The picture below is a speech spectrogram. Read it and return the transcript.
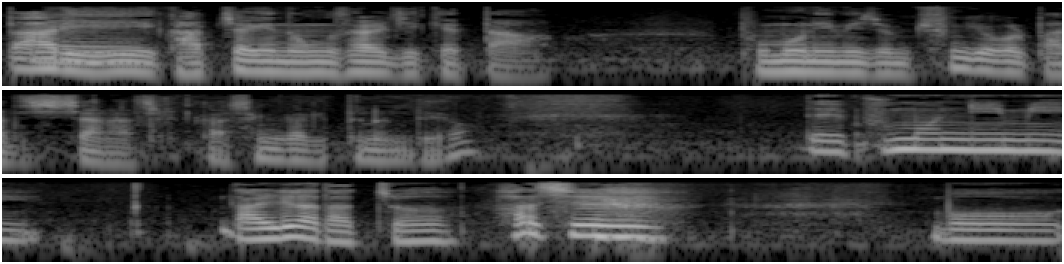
딸이 네. 갑자기 농사를 짓겠다. 부모님이 좀 충격을 받으시지 않았을까 생각이 드는데요. 네, 부모님이 난리가 났죠. 사실 뭐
